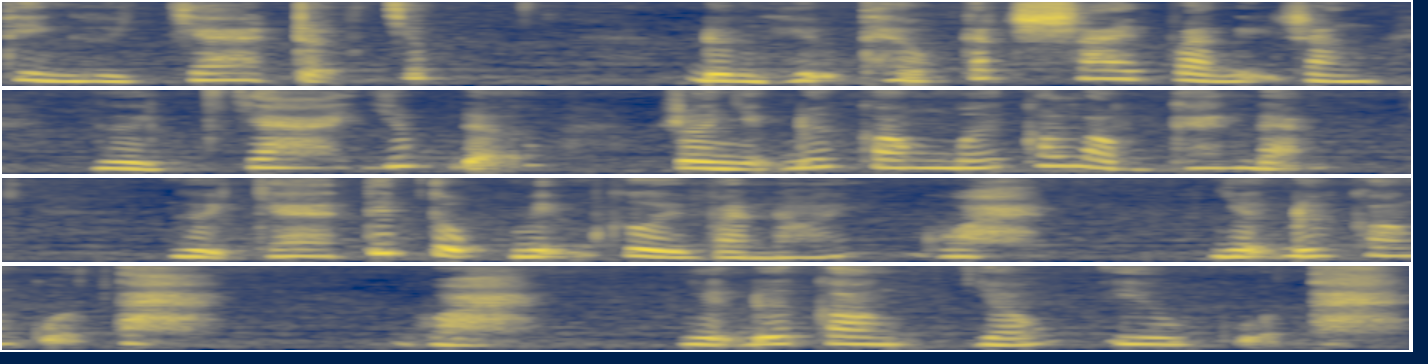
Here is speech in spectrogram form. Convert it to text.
thì người cha trợ giúp. Đừng hiểu theo cách sai và nghĩ rằng người cha giúp đỡ, rồi những đứa con mới có lòng can đảm. Người cha tiếp tục mỉm cười và nói, wow, những đứa con của ta. Wow, những đứa con dấu yêu của ta.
